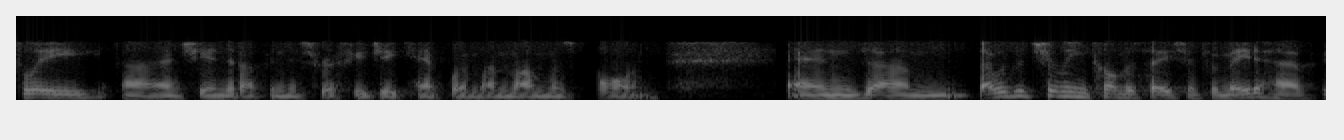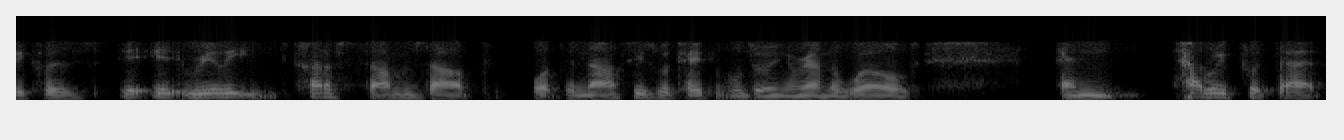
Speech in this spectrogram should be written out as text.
flee, uh, and she ended up in this refugee camp where my mum was born. And um, that was a chilling conversation for me to have because it, it really kind of sums up what the Nazis were capable of doing around the world. And how do we put that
